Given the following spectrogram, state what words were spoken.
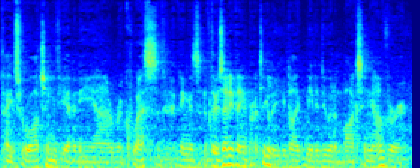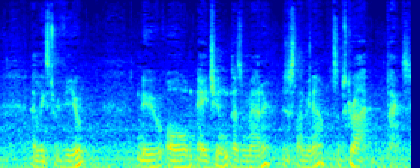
Thanks for watching. If you have any uh, requests, if, anything is, if there's anything in particular you'd like me to do an unboxing of, or at least review, new, old, ancient, doesn't matter. Just let me know. Subscribe. Thanks.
